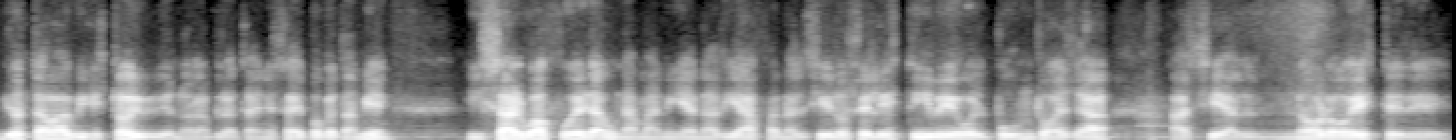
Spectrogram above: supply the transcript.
Yo estaba, estoy viviendo en La Plata, en esa época también, y salgo afuera una mañana diáfana al cielo celeste y veo el punto allá hacia el noroeste de,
